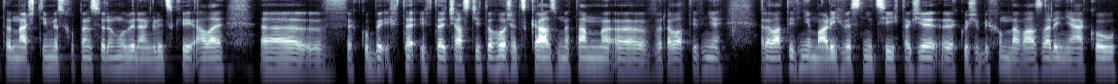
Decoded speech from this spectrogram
Ten náš tým je schopen se domluvit na anglicky, ale v, jakoby i, v té, i v té části toho Řecka jsme tam v relativně, relativně malých vesnicích, takže jakože bychom navázali nějakou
